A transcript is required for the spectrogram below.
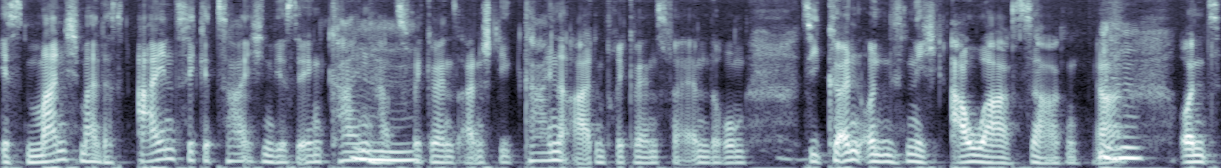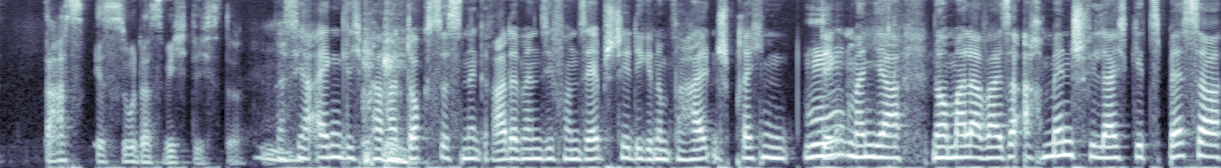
ist manchmal das einzige Zeichen. Wir sehen keinen Herzfrequenzanstieg, keine Atemfrequenzveränderung. Sie können uns nicht Aua sagen, ja. Und das ist so das Wichtigste. Was ja eigentlich paradox ist, ne? gerade wenn Sie von selbstständigem Verhalten sprechen, Hm? denkt man ja normalerweise, ach Mensch, vielleicht geht's besser,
